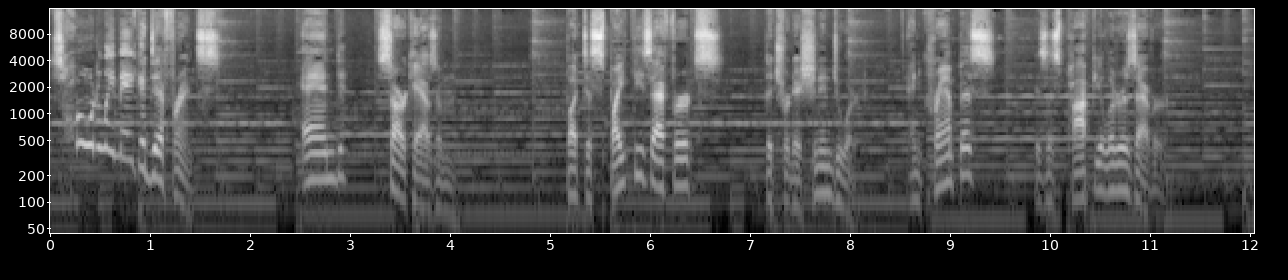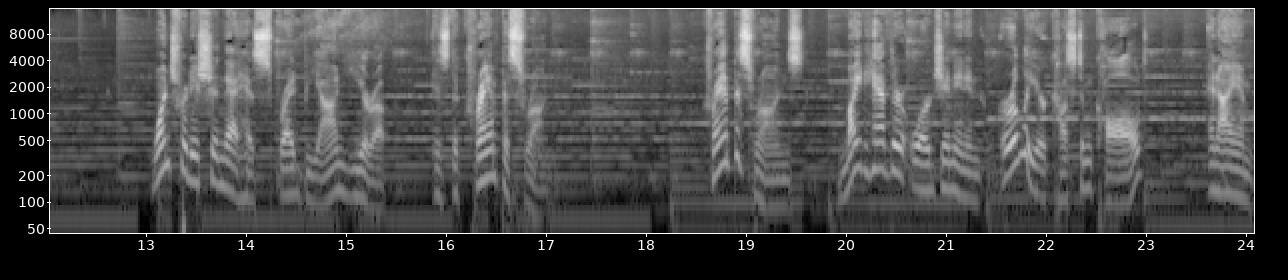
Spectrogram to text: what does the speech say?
totally make a difference. End sarcasm. But despite these efforts, the tradition endured, and Krampus is as popular as ever. One tradition that has spread beyond Europe is the Krampus Run. Krampus runs might have their origin in an earlier custom called, and I am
